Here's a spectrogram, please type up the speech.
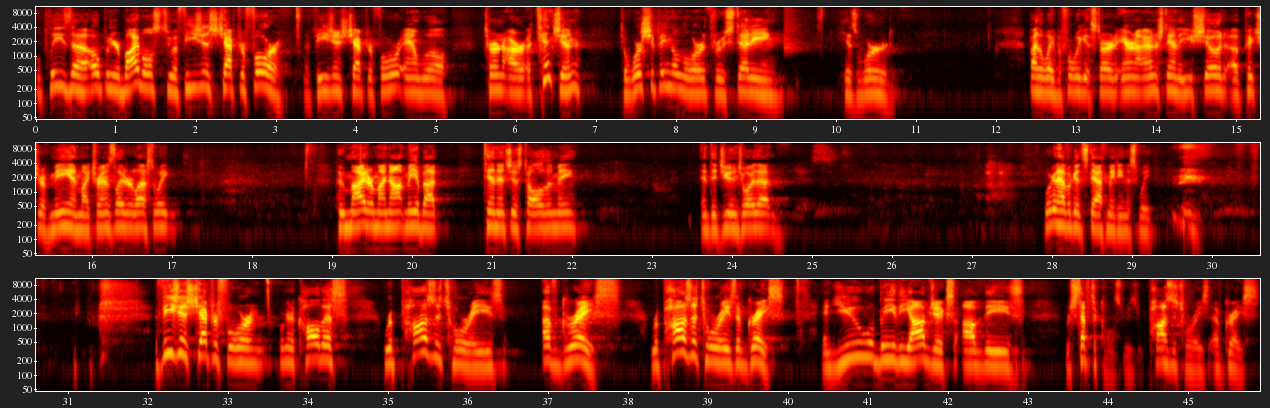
Well, please uh, open your Bibles to Ephesians chapter 4. Ephesians chapter 4, and we'll turn our attention to worshiping the Lord through studying His Word. By the way, before we get started, Aaron, I understand that you showed a picture of me and my translator last week, who might or might not be about 10 inches taller than me. And did you enjoy that? Yes. We're going to have a good staff meeting this week. Ephesians chapter 4, we're going to call this repositories of grace. Repositories of grace. And you will be the objects of these receptacles, these repositories of grace.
